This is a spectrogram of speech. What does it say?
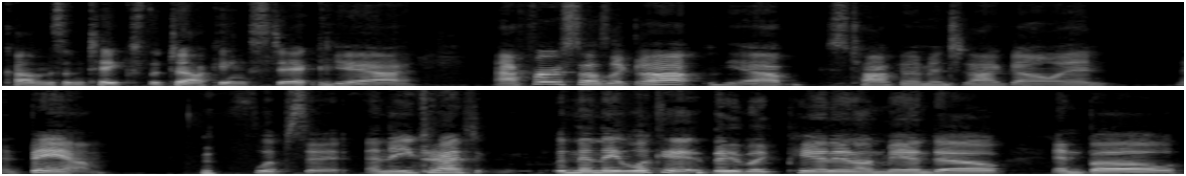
comes and takes the talking stick. Yeah. At first I was like, oh, yeah, he's talking him into not going. And bam, flips it. And then you kind of, and then they look at, they like pan in on Mando and Bo,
